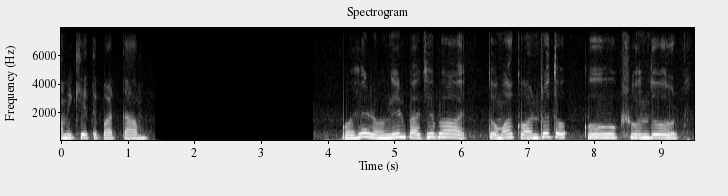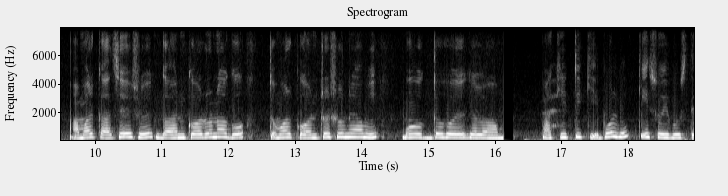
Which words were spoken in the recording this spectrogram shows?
আমি খেতে পারতাম। ওহে রঙিন পাখি ভাই তোমার কণ্ঠ তো খুব সুন্দর। আমার কাছে এসে গান করো না গো তোমার কণ্ঠ শুনে আমি মুগ্ধ হয়ে গেলাম। পাখিটি কি বলবে কিছুই বুঝতে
